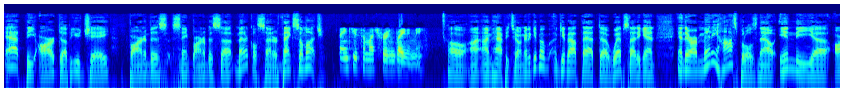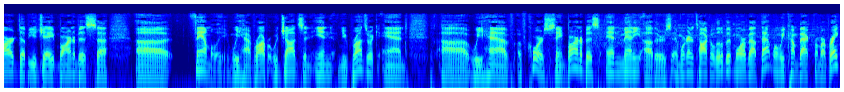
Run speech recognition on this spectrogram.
at the RWJ Barnabas St. Barnabas uh, Medical Center. Thanks so much. Thank you so much for inviting me. Oh, I, am happy to. I'm going to give a, give out that uh, website again. And there are many hospitals now in the uh, RWJ Barnabas uh, uh, family. We have Robert Wood Johnson in New Brunswick, and uh, we have, of course, St. Barnabas and many others. And we're going to talk a little bit more about that when we come back from our break.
